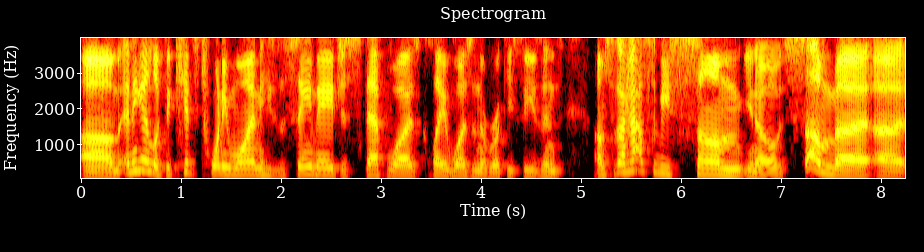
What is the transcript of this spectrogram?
Um, and again, look, the kid's 21. He's the same age as Steph was, Klay was in the rookie seasons. Um, so there has to be some, you know, some uh, uh,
